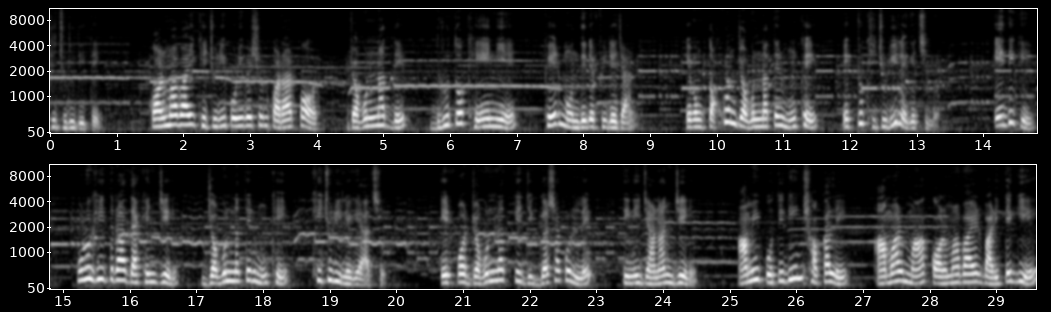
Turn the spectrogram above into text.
খিচুড়ি দিতে। কর্মাবাই খিচুড়ি পরিবেশন করার পর জগন্নাথ দেব দ্রুত খেয়ে নিয়ে ফের মন্দিরে ফিরে যান এবং তখন জগন্নাথের মুখে একটু খিচুড়ি লেগেছিল। এদিকে পুরোহিতরা দেখেন যে জগন্নাথের মুখে খিচুড়ি লেগে আছে। এরপর জগন্নাথকে জিজ্ঞাসা করলে তিনি জানান যে, আমি প্রতিদিন সকালে আমার মা কর্মাবায়ের বাড়িতে গিয়ে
